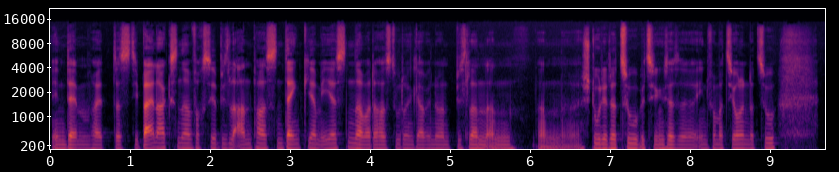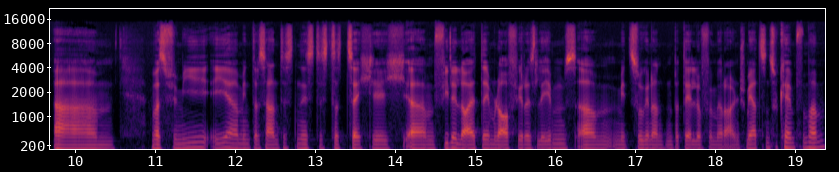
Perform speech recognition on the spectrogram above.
indem halt, dass die Beinachsen einfach sich ein bisschen anpassen, denke ich am ehesten, aber da hast du dann, glaube ich, nur ein bisschen an, an, an Studie dazu, beziehungsweise Informationen dazu. Ähm, was für mich eher am interessantesten ist, ist tatsächlich ähm, viele Leute im Laufe ihres Lebens ähm, mit sogenannten patellofemoralen Schmerzen zu kämpfen haben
